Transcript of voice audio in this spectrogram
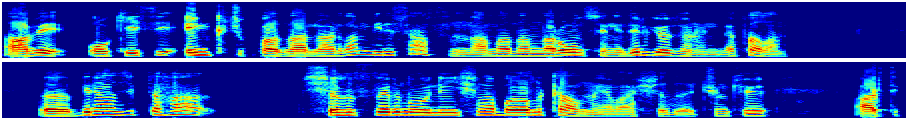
Abi OKC en küçük pazarlardan birisi aslında ama adamlar 10 senedir göz önünde falan. Ee, birazcık daha şahısların oynayışına bağlı kalmaya başladı. Çünkü artık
